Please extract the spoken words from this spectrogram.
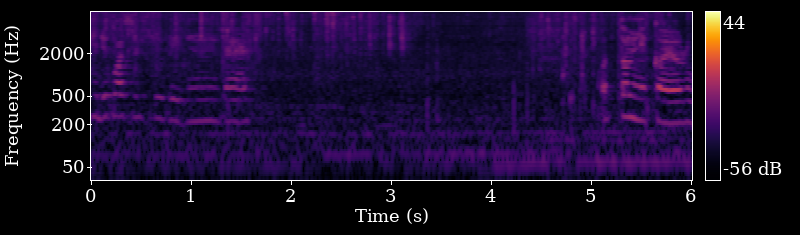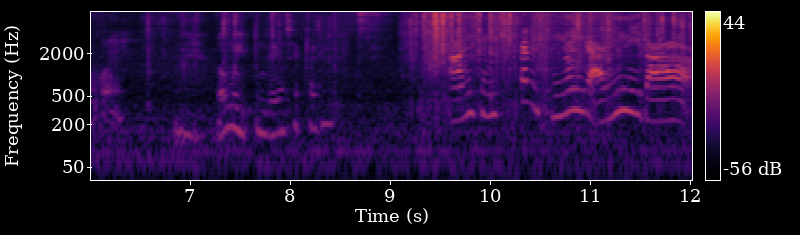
데리고 왔을 수도 있는데 어떻습니까, 여러분? 너무 이쁜데요 색깔이? 아니 지금 색깔이 중요한 게 아닙니다.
